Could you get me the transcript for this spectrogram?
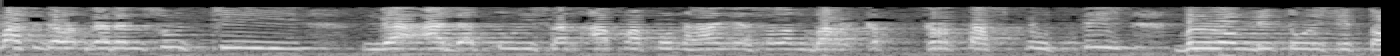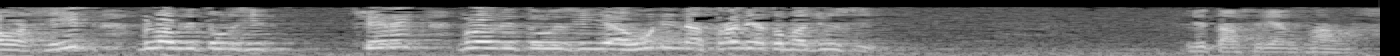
masih dalam keadaan suci, nggak ada tulisan apa pun hanya selembar kertas putih, belum ditulisi tauhid, belum ditulisi syirik, belum ditulisi Yahudi, Nasrani atau Majusi. Ini tafsir yang salah.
